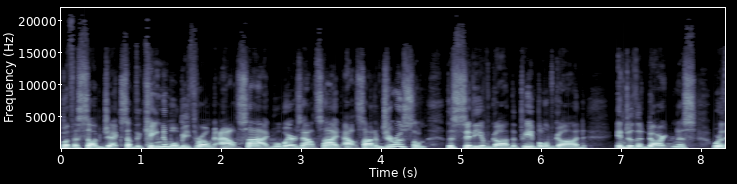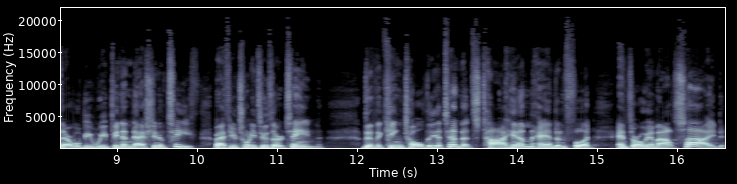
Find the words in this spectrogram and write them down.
But the subjects of the kingdom will be thrown outside. Well, where's outside? Outside of Jerusalem, the city of God, the people of God, into the darkness where there will be weeping and gnashing of teeth. Matthew 22 13. Then the king told the attendants, Tie him hand and foot and throw him outside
